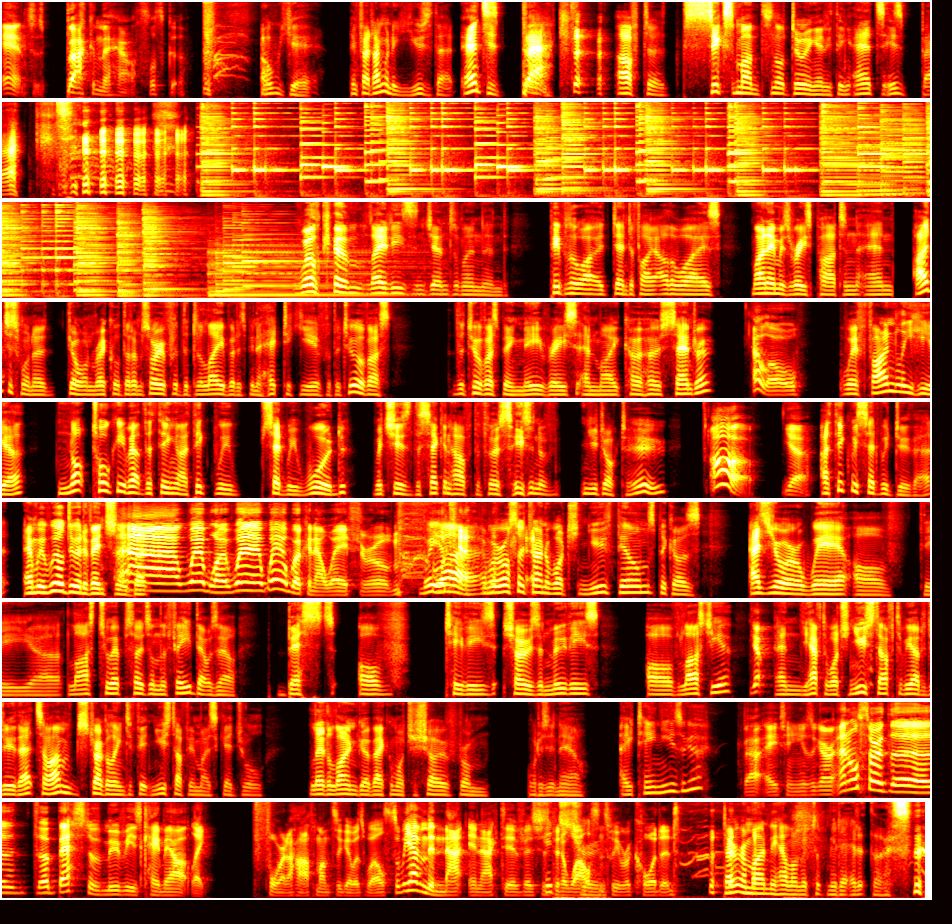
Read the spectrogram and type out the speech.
Ants is back in the house. Let's go. Oh yeah. In fact, I'm going to use that. Ants is back after six months not doing anything. Ants is back. Welcome, ladies and gentlemen, and people who identify otherwise. My name is Rhys Parton, and I just want to go on record that I'm sorry for the delay, but it's been a hectic year for the two of us. The two of us being me, Rhys, and my co host, Sandro. Hello. We're finally here, not talking about the thing I think we said we would, which is the second half of the first season of New Doctor Who. Oh, yeah. I think we said we'd do that, and we will do it eventually, but Ah, we're, we're, we're, we're working our way through them. We are, and we're also trying to watch new films because, as you're aware of the uh, last two episodes on the feed, that was our best of TVs, shows, and movies of last year. Yep. And you have to watch new stuff to be able to do that. So I'm struggling to fit new stuff in my schedule, let alone go back and watch a show from what is it now, 18 years ago? About 18 years ago. And also, the the best of movies came out like four and a half months ago as well. So we haven't been that inactive. It's just been a while true. since we recorded. Don't remind me how long it took me to edit those.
